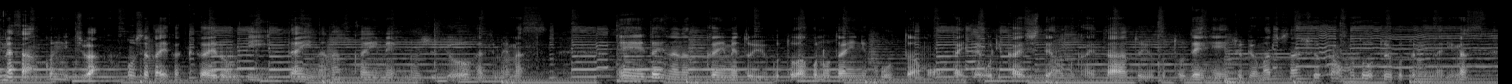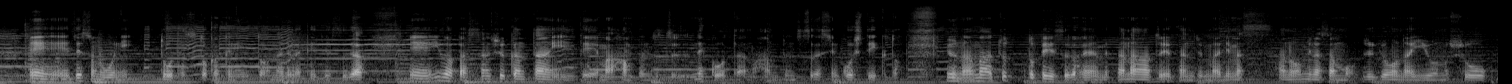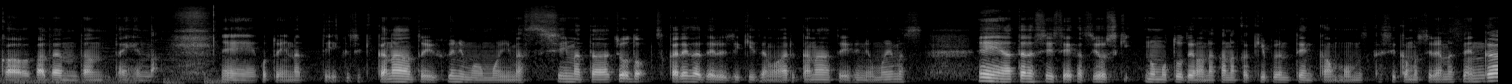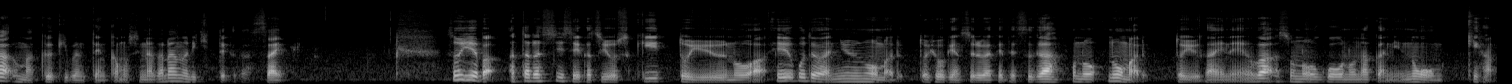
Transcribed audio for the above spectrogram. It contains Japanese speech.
皆さんこんにちは。大社会学概論 B 第7回目の授業を始めます、えー第7回目ということはこの第2クォーターも大体折り返し点を迎えたということで、えー授業まああと3週間ほどということになります。えーでその後に到達と確認となるわけですが、えーいわば3週間単位で、まあ、半分ずつねクォーターの半分ずつが進行していくというのは、まあ、ちょっとペースが早めかなという感じもあります。あの皆さんも授業内容の消化がだんだん大変な、えーことになっていく時期かなというふうにも思いますしまたちょうど疲れが出る時期でもあるかなというふうに思います。えー新しい生活様式のもとではなかなか気分転換も難しいかもしれませんがうまく気分転換もしながら乗り切ってください。そういえば新しい生活様式というのは英語ではニューノーマルと表現するわけですがこのノーマルという概念はその語の中にノー規範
